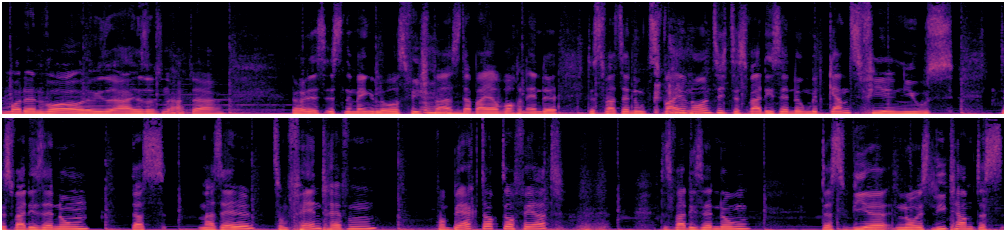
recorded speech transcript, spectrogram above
Modern War oder wie sie heißt, ist nach da. Leute, es ist eine Menge los. Viel Spaß dabei am Wochenende. Das war Sendung 92. Das war die Sendung mit ganz vielen News. Das war die Sendung, dass Marcel zum Fan-Treffen vom Bergdoktor fährt. Das war die Sendung, dass wir ein neues Lied haben, das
